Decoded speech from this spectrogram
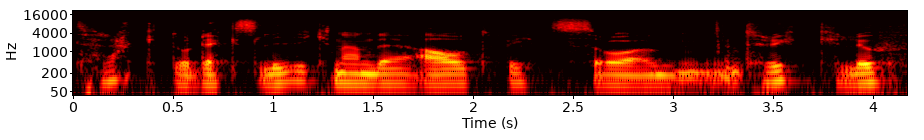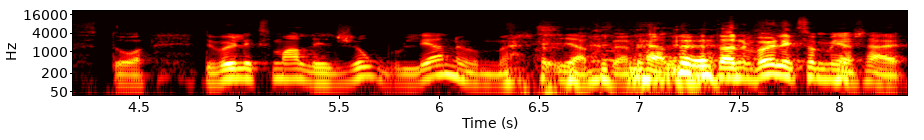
traktordäcksliknande outfits och mm, tryckluft och det var ju liksom aldrig roliga nummer egentligen heller, utan det var ju liksom mer så här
